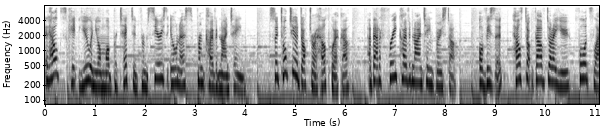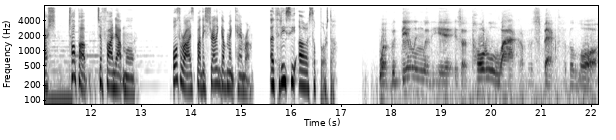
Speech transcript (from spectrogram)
It helps keep you and your mob protected from serious illness from COVID 19. So talk to your doctor or health worker about a free COVID 19 booster or visit health.gov.au forward slash top up to find out more. Authorised by the Australian Government, Canberra. A 3CR supporter. What we're dealing with here is a total lack of respect for the law.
